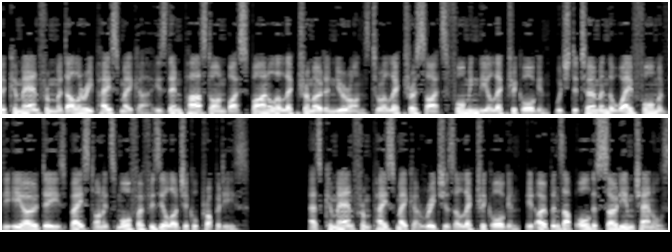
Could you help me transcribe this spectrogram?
The command from medullary pacemaker is then passed on by spinal electromotor neurons to electrocytes forming the electric organ, which determine the waveform of the EODs based on its morphophysiological properties. As command from pacemaker reaches electric organ, it opens up all the sodium channels,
